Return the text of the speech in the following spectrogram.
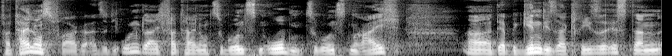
Verteilungsfrage, also die Ungleichverteilung zugunsten oben, zugunsten reich, der Beginn dieser Krise ist, dann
